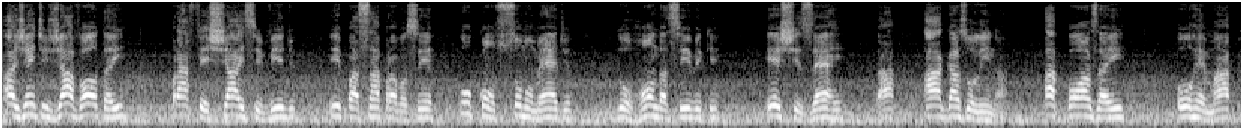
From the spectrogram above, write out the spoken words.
a gente já volta aí para fechar esse vídeo e passar para você o consumo médio do Honda Civic EXR, tá? A gasolina. Após aí o remap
